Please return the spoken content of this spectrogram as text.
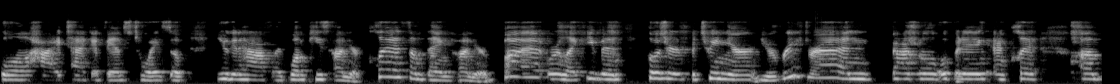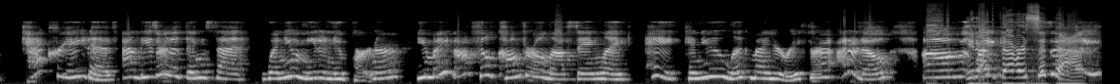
cool high tech advanced toys. So you can have like one piece on your clit something on your butt or like even closer between your urethra and vaginal opening and clit um, get creative and these are the things that when you meet a new partner you might not feel comfortable enough saying like hey can you lick my urethra i don't know um You know, like I've never said that. I,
